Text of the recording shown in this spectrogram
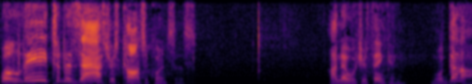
will lead to disastrous consequences. I know what you're thinking. Well, duh.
